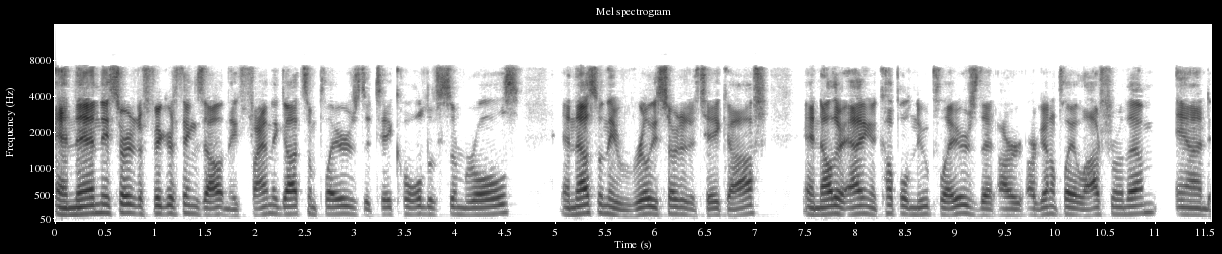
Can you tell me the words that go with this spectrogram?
And then they started to figure things out and they finally got some players to take hold of some roles. And that's when they really started to take off. And now they're adding a couple new players that are, are going to play a lot for them. And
